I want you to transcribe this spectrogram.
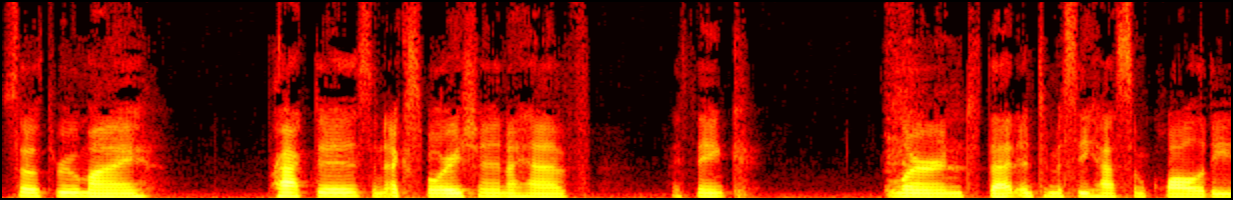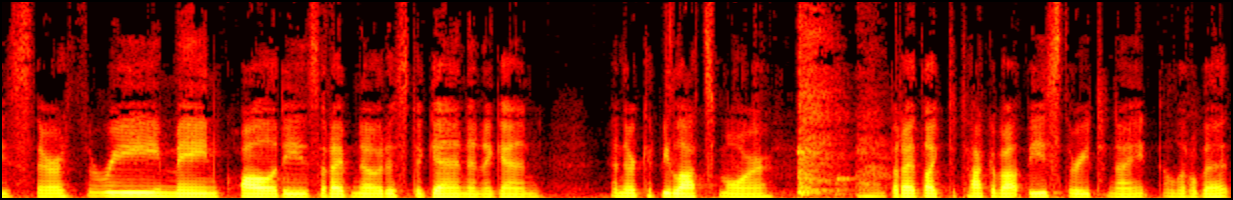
So, through my practice and exploration, I have, I think, learned that intimacy has some qualities. There are three main qualities that I've noticed again and again, and there could be lots more. Uh, but I'd like to talk about these three tonight a little bit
